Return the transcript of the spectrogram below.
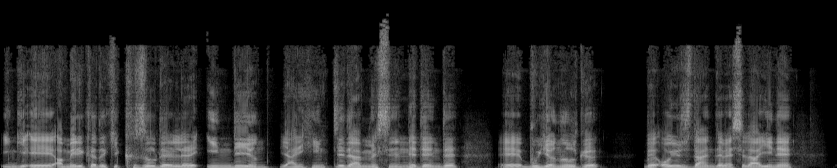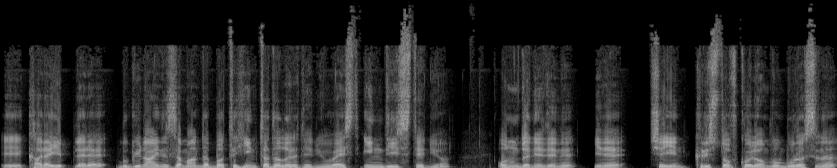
İngi- e, Amerika'daki Kızılderililere Indian yani Hintli denmesinin nedeni de e, bu yanılgı. Ve o yüzden de mesela yine e, Karayiplere bugün aynı zamanda Batı Hint adaları deniyor. West Indies deniyor. Onun da nedeni yine şeyin Kristof Kolomb'un burasını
